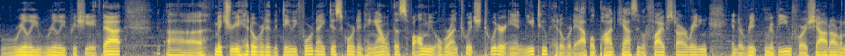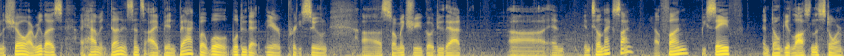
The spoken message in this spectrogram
Really, really appreciate that. Uh, make sure you head over to the Daily Fortnite Discord and hang out with us. Follow me over on Twitch, Twitter, and YouTube. Head over to Apple Podcasts, leave a five star rating and a written review for a shout out on the show. I realize I haven't done it since I've been back, but we'll we'll do that there pretty soon. Uh, so make sure you go do that. Uh, and until next time, have fun, be safe, and don't get lost in the storm.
